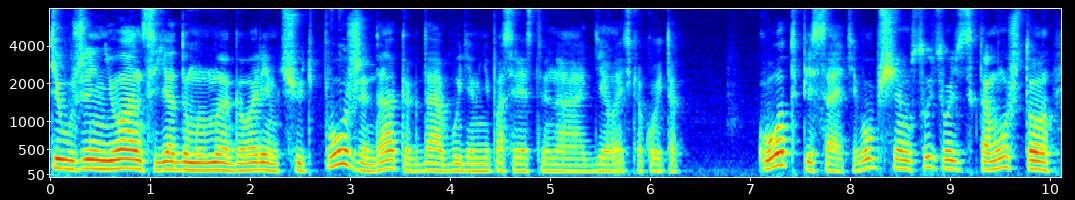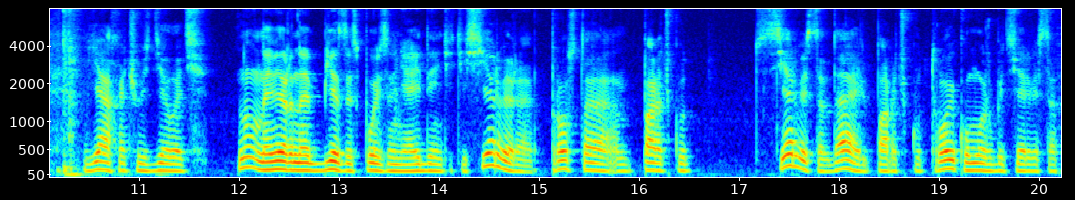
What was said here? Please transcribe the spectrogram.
эти уже нюансы, я думаю, мы оговорим чуть позже, да, когда будем непосредственно делать какой-то код писать. в общем, суть сводится к тому, что я хочу сделать, ну, наверное, без использования identity сервера, просто парочку сервисов, да, или парочку-тройку, может быть, сервисов,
